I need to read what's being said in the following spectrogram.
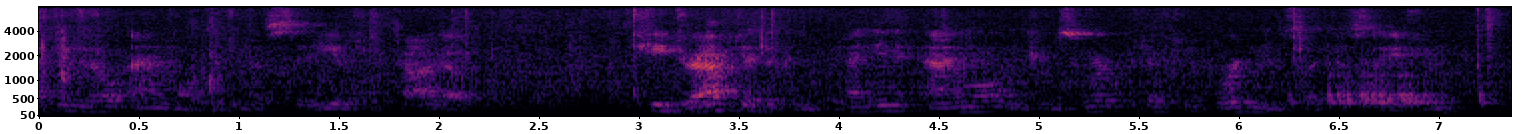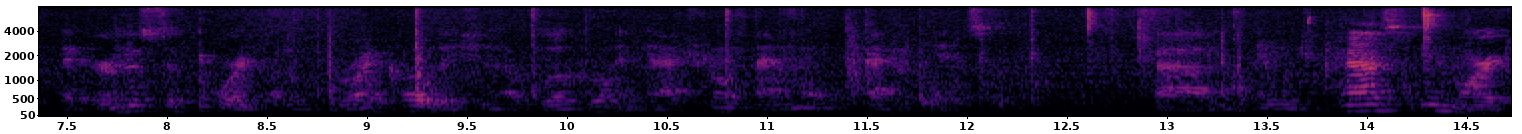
puppy mill animals in the city of Chicago. She drafted the companion animal and consumer protection ordinance legislation that earned the support of a broad coalition of local and national animal advocates, um, and which passed in March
